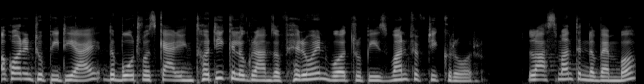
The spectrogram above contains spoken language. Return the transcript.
According to PTI, the boat was carrying 30 kilograms of heroin worth rupees 150 crore. Last month in November,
